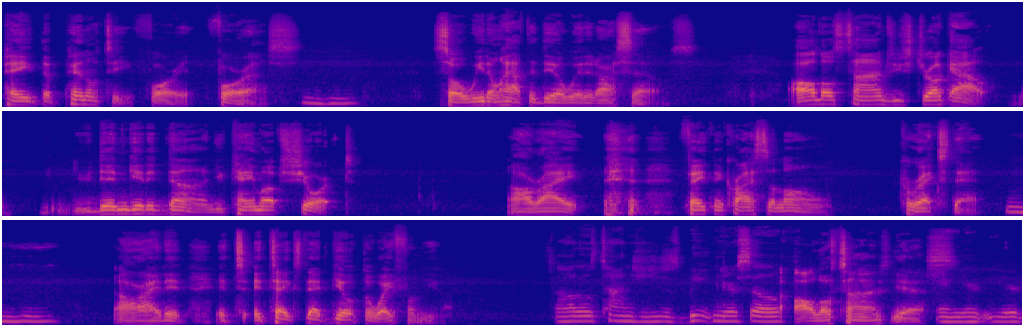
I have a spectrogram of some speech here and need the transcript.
paid the penalty for it for us. Mm-hmm. So we don't have to deal with it ourselves. All those times you struck out, you didn't get it done, you came up short. All right. Faith in Christ alone corrects that. All right. It, it it takes that guilt away from you. So all those times you're just beating yourself All those times, yes. and you're you're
